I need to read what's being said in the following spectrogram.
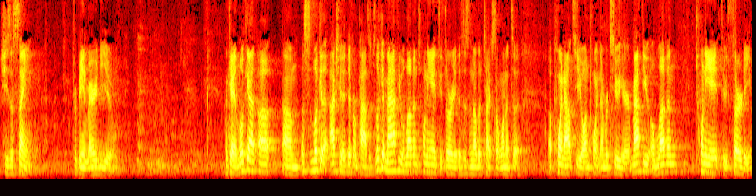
She's a saint for being married to you. Okay, look at uh, um, let's look at actually a different passage. Look at Matthew 11, 28 through 30. This is another text I wanted to uh, point out to you on point number two here. Matthew 11, 28 through 30.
